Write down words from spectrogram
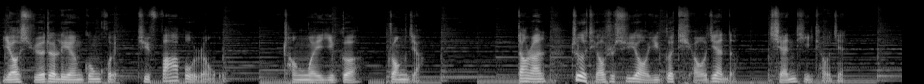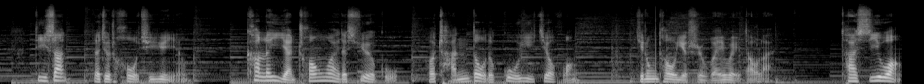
也要学着猎人工会去发布任务，成为一个庄家。当然，这条是需要一个条件的前提条件。第三，那就是后期运营。看了一眼窗外的血骨和缠斗的故意教皇，金龙透也是娓娓道来。他希望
